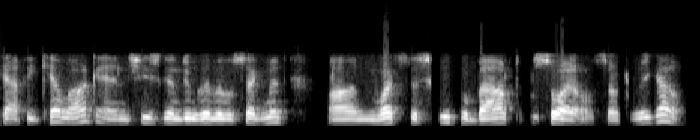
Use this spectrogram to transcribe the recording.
Kathy Kellogg, and she's going to do her little segment on what's the scoop about soil. So here we go.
